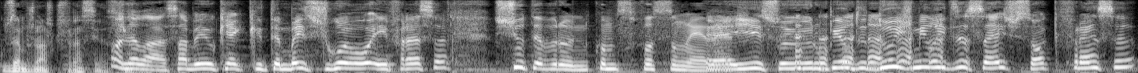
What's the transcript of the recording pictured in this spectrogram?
gozamos nós com os franceses. Olha lá, sabem o que é que também se jogou em França? Chuta, Bruno, como se fosse um Éder. É isso, o europeu de 2016, só que França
